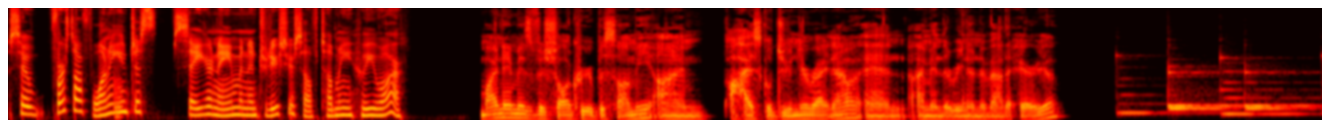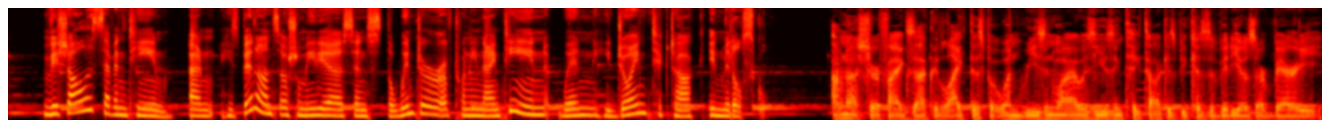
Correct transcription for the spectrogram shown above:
So, first off, why don't you just say your name and introduce yourself? Tell me who you are. My name is Vishal Karupasamy. I'm a high school junior right now, and I'm in the Reno, Nevada area. Vishal is 17, and he's been on social media since the winter of 2019 when he joined TikTok in middle school. I'm not sure if I exactly like this, but one reason why I was using TikTok is because the videos are very,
